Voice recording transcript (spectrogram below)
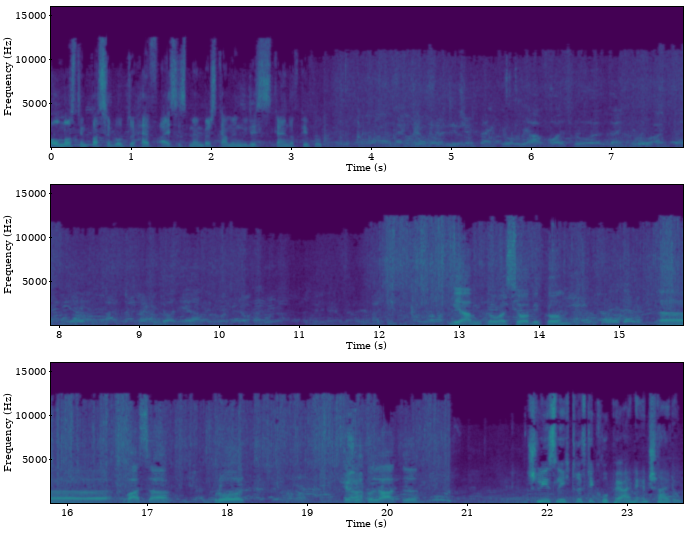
almost impossible to have ISIS members coming with this kind of people. Thank you. We have also uh, thank you and thank you, Macedonia. Wir haben Croissant bekommen, äh, Wasser, Brot, Schokolade. Schließlich trifft die Gruppe eine Entscheidung.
